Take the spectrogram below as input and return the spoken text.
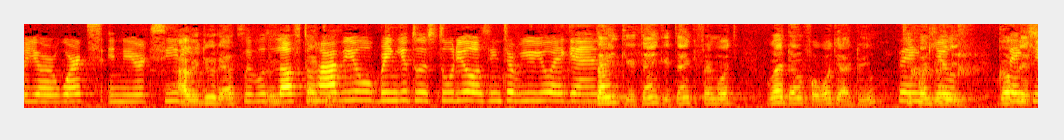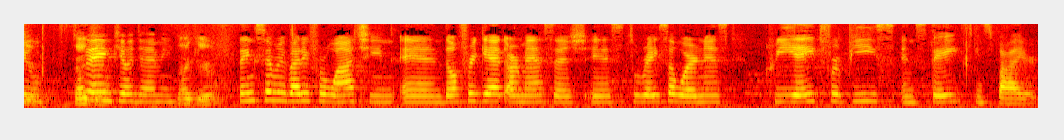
your works in New York City. I will do that. We would Uh, love to thank you. have you. bring you to the studios, interview you again. Thank you, thank you, thank you very much. Well done for what you are doing. Keep Thank on you. doing it. God Thank bless you. Thank, Thank you. you, Jamie. Thank you. Thanks everybody for watching, and don't forget our message is to raise awareness, create for peace, and stay inspired.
